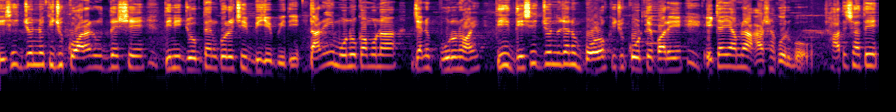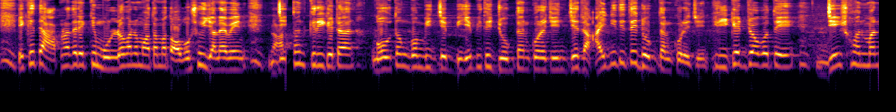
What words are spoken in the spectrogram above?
দেশের জন্য কিছু করার উদ্দেশ্যে তিনি যোগদান করেছে বিজেপিতে। তার এই মনোকামনা যেন পূরণ হয়, তিনি দেশের জন্য যেন বড় কিছু করতে পারে, এটাই আমরা আশা করব। সাথে সাথে এক্ষেত্রে আপনাদের একটি মূল্যবান মতামত অবশ্যই জানাবেন যে ক্রিকেটার গৌতম গম্ভীর যে বিজেপিতে যোগদান করেছেন, যে রাজনীতিতে যোগদান করেছেন, ক্রিকেট জগতে যেই সম্মান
